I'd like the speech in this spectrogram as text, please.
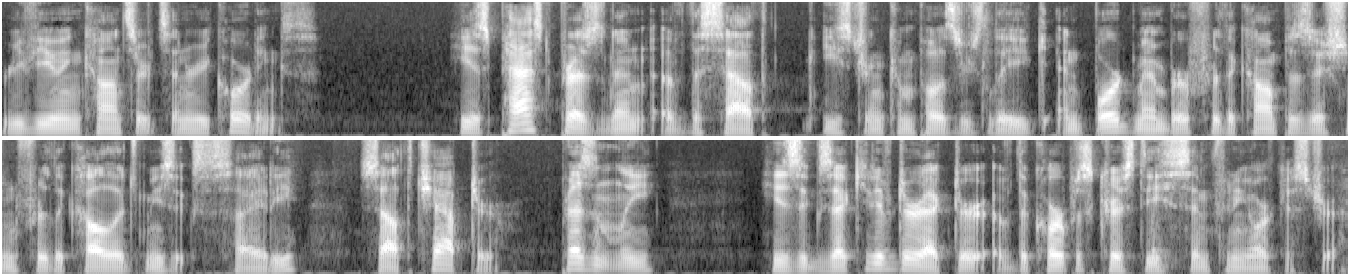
reviewing concerts and recordings. He is past president of the Southeastern Composers League and board member for the Composition for the College Music Society, South Chapter. Presently, he is executive director of the Corpus Christi Symphony Orchestra.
